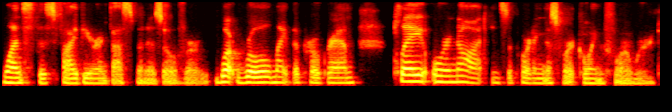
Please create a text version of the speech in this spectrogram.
once this five-year investment is over? What role might the program play or not in supporting this work going forward?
